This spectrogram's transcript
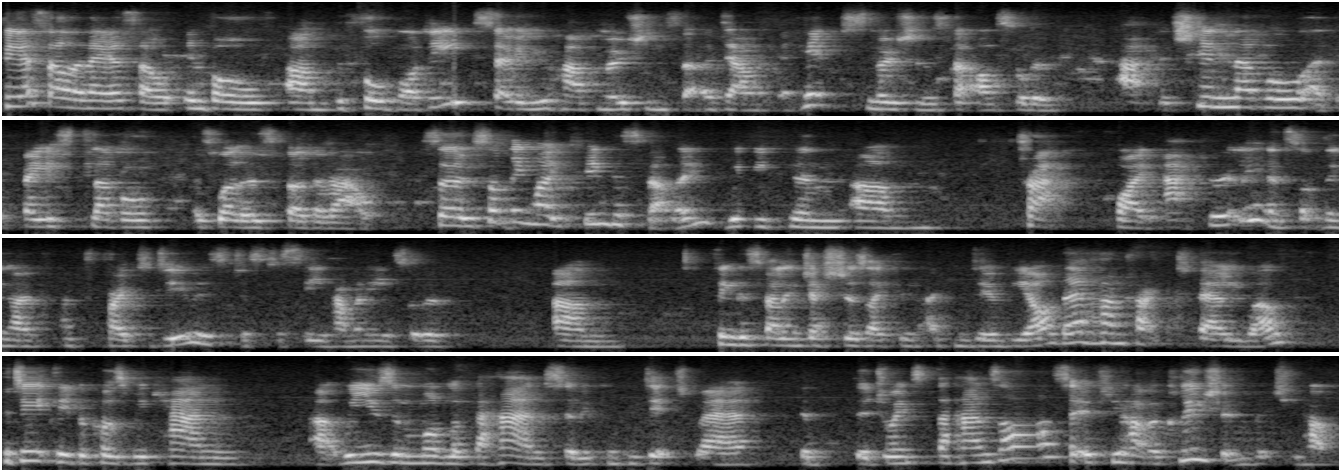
BSL and ASL involve um, the full body. So you have motions that are down at the hips, motions that are sort of at the chin level, at the face level, as well as further out. So something like finger spelling, we can um, track quite accurately. And something I've, I've, tried to do is just to see how many sort of um, finger spelling gestures I can I can do in VR. They're hand tracked fairly well, particularly because we can uh, we use a model of the hand so we can predict where the, the joints of the hands are. So if you have occlusion, which you have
